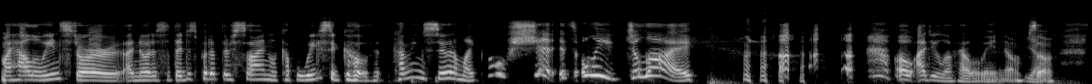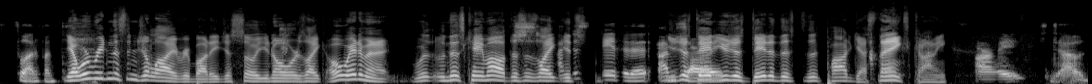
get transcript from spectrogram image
My Halloween store, I noticed that they just put up their sign a couple weeks ago that coming soon. I'm like, oh shit, it's only July. oh, I do love Halloween though, Yeah. so it's a lot of fun. Yeah, we're reading this in July, everybody. Just so you know, we're like, oh wait a minute, when when this came out, this is like I it's just dated it. I'm you just sorry. dated you just dated this the podcast. Thanks, Connie. All right, Oh,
